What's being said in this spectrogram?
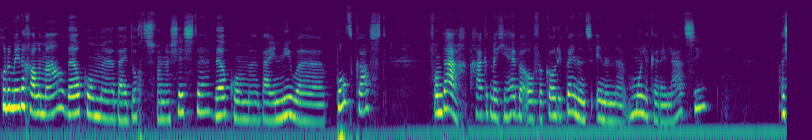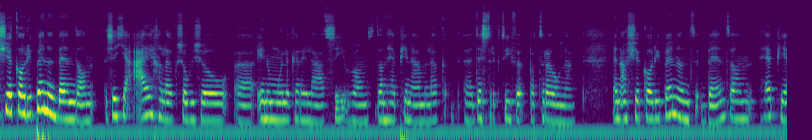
Goedemiddag allemaal, welkom eh, bij Dochters van Narcisten. Welkom eh, bij een nieuwe podcast. Vandaag ga ik het met je hebben over codependence in een uh, moeilijke relatie. Als je codependent bent, dan zit je eigenlijk sowieso in een moeilijke relatie, want dan heb je namelijk destructieve patronen. En als je codependent bent, dan heb je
